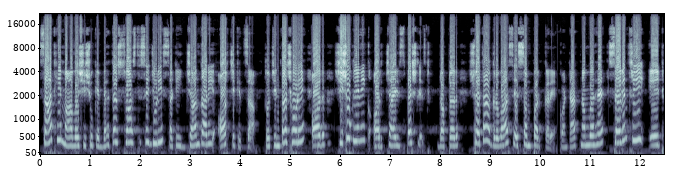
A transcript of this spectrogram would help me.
साथ ही माँ व शिशु के बेहतर स्वास्थ्य से जुड़ी सटीक जानकारी और चिकित्सा। तो चिंता छोड़ें और शिशु क्लिनिक और child specialist doctor Shweta Agarwal से संपर्क करें। कॉन्टैक्ट नंबर है seven three eight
